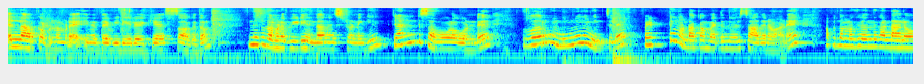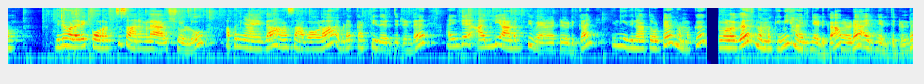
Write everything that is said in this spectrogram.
എല്ലാവർക്കും നമ്മുടെ ഇന്നത്തെ വീഡിയോയിലേക്ക് സ്വാഗതം. ഇന്നത്തെ നമ്മുടെ വീഡിയോ എന്താണെന്ന് വെച്ചിട്ടുണ്ടെങ്കിൽ രണ്ട് സവോള കൊണ്ട് വെറും മൂന്ന് മിനിറ്റിൽ പെട്ടെന്ന് ഉണ്ടാക്കാൻ പറ്റുന്ന ഒരു സാധനമാണ്. അപ്പം നമുക്ക് ഒന്ന് കണ്ടാലോ? ഇതിന് വളരെ കുറച്ച് സാധനങ്ങളെ ആവശ്യമുള്ളൂ. അപ്പം ഞാനിതാ ആ സവോള ഇവിടെ കട്ട് ചെയ്തെടുത്തിട്ടുണ്ട്. അതിന്റെ അല്ലി അടർത്തി വേണം കേട്ടോ എടുക്കാൻ. ഇനി ഇതിനകത്തോട്ട് നമുക്ക് മുളക് നമുക്കിനി അരിഞ്ഞെടുക്കാം. ഇവിടെ അരിഞ്ഞെടുത്തിട്ടുണ്ട്.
